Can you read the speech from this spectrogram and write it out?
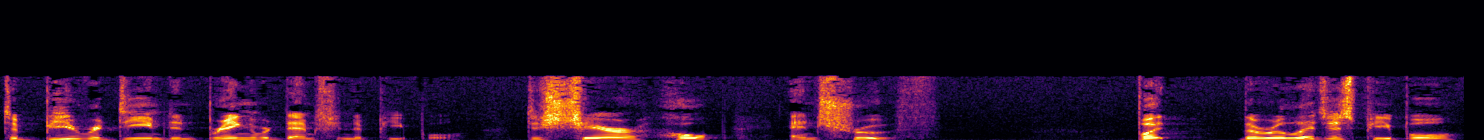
to be redeemed and bring redemption to people, to share hope and truth. But the religious people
